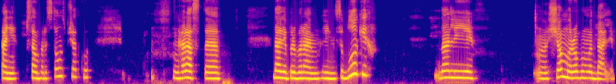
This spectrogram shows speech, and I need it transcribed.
А, ні, ставимо редстоун спочатку. Гаразд. е, Далі прибираємо лінію з блоків. Далі. е, Що ми робимо далі?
